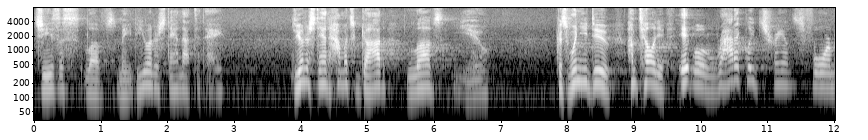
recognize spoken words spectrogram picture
Jesus loves me. Do you understand that today? Do you understand how much God loves you? Because when you do, I'm telling you, it will radically transform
